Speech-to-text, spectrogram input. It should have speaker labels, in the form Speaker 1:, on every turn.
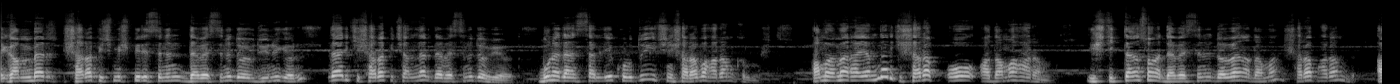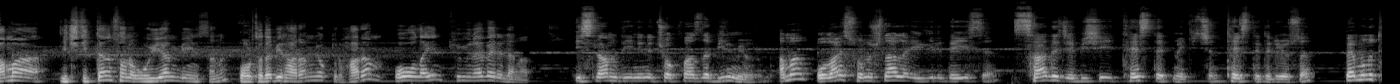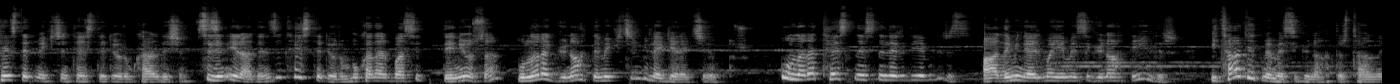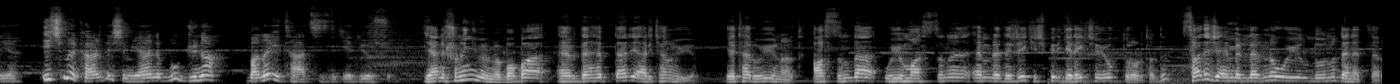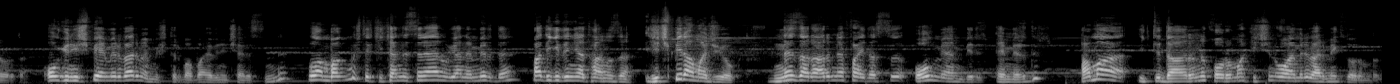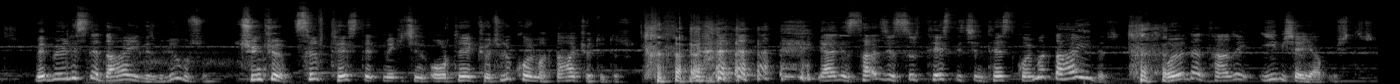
Speaker 1: Peygamber şarap içmiş birisinin devesini dövdüğünü görür. Der ki şarap içenler devesini dövüyordur. Bu nedenselliği kurduğu için şarabı haram kılmıştır. Ama Ömer Hayyam der ki şarap o adama haramdır. İçtikten sonra devesini döven adama şarap haramdır. Ama içtikten sonra uyuyan bir insanın ortada bir haram yoktur. Haram o olayın tümüne verilen addır.
Speaker 2: İslam dinini çok fazla bilmiyorum ama olay sonuçlarla ilgili değilse sadece bir şeyi test etmek için test ediliyorsa ben bunu test etmek için test ediyorum kardeşim. Sizin iradenizi test ediyorum. Bu kadar basit deniyorsa bunlara günah demek için bile gerekçe yoktur. Bunlara test nesneleri diyebiliriz. Adem'in elma yemesi günah değildir. İtaat etmemesi günahtır Tanrı'ya. İçme kardeşim yani bu günah. Bana itaatsizlik ediyorsun.
Speaker 1: Yani şunun gibi mi? Baba evde hep der ya erken uyuyun. Yeter uyuyun artık. Aslında uyumasını emredecek hiçbir gerekçe yoktur ortada. Sadece emirlerine uyulduğunu denetler orada. O gün hiçbir emir vermemiştir baba evin içerisinde. Ulan bakmıştır ki kendisine en uyan emir de hadi gidin yatağınıza. Hiçbir amacı yoktur. Ne zararı ne faydası olmayan bir emirdir. Ama iktidarını korumak için o emri vermek zorundadır.
Speaker 2: Ve böylesi de daha iyidir biliyor musun? Çünkü sırf test etmek için ortaya kötülük koymak daha kötüdür. yani sadece sırf test için test koymak daha iyidir. O yönden Tanrı iyi bir şey yapmıştır.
